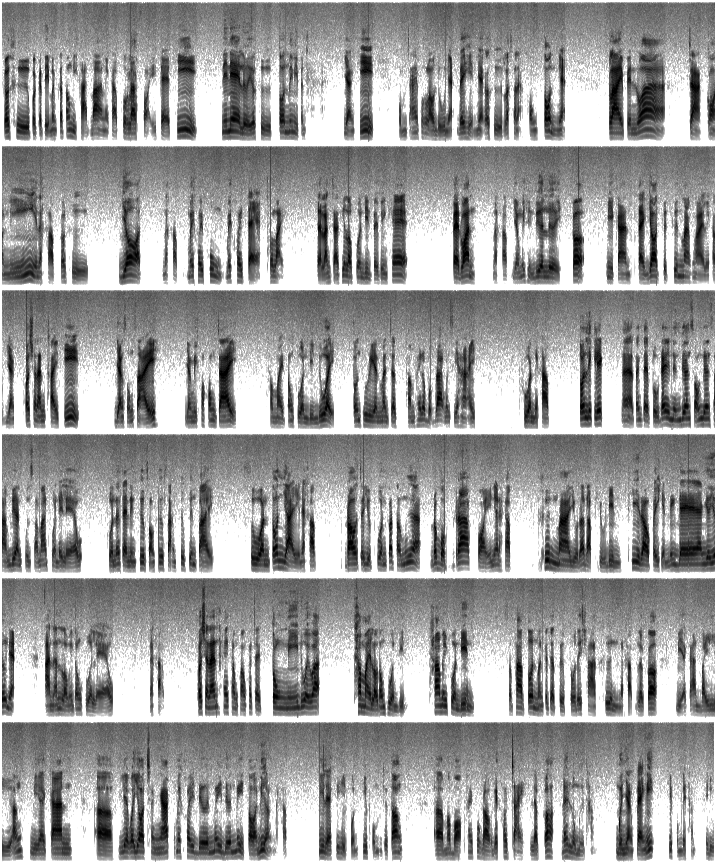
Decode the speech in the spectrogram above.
ก็คือปกติมันก็ต้องมีขาดบ้างนะครับ พวกรากฝอยแต่ที่แน่ๆเลยก็คือต้นไม่มีปัญหา อย่างที่ผมจะให้พวกเราดูเนี่ยได้เห็นเนี่ยก็คือลักษณะของต้นเนี่ยกลายเป็นว่าจากก่อนนี้นะครับก็คือยอดนะครับ ไม่ค่อยพุ่ง ไม่ค่อยแตกเท่าไหร่ แต่หลังจากที่เราพรวนดินไปเพียงแค่ 8 วันนะครับ ยังไม่ถึงเดือนเลย ก็มีการแตกยอดเกิดขึ้นมากมายเลยครับ อย่างเพราะฉะนั้นใครที่ยังสงสัยยังมีข้อข้องใจทำไมต้องพรวนดินด้วย ต้นทุเรียนมันจะทำให้ระบบรากมันเสียหายพรวนนะครับ ต้นเล็กๆนะตั้งแต่ปลูกได้หนึ่งเดือนสองเดือนสามเดือน คุณสามารถพรวนได้แล้วพรวนตั้งแต่หนึ่งคืบสองคืบสามคืบขึ้นไป ส่วนต้นใหญ่นะครับ เราจะหยุดพรวนก็ต่อเมื่อระบบรากฝอยเนี่ยนะครับ ขึ้นมาอยู่ระดับผิวดินที่เราไปเห็นแดงๆเยอะๆเนี่ย อันนั้นเราไม่ต้องพรวนแล้วนะครับ เพราะฉะนั้นให้ทำความเข้าใจตรงนี้ด้วยว่าทำไมเราต้องพรวนดิน ถ้าไม่พรวนดิน สภาพต้นมันก็จะเติบโตได้ช้าขึ้นนะครับ แล้วก็มีอาการใบเหลือง มีอาการเเรียกว่ายอดชะงัก ไม่ค่อยเดินไม่เดินไม่ต่อเนื่องนะครับ นี่แหละคือเหตุผลที่ผมจะต้อง มาบอกให้พวกเราได้เข้าใจ แล้วก็ได้ลงมือทำเหมือนอย่างแปลงนี้ที่ผมได้ทำให้ดู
